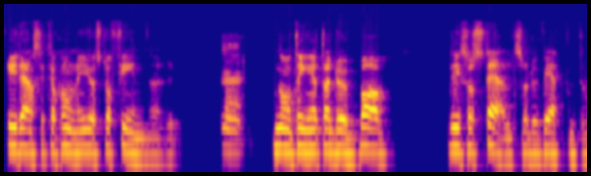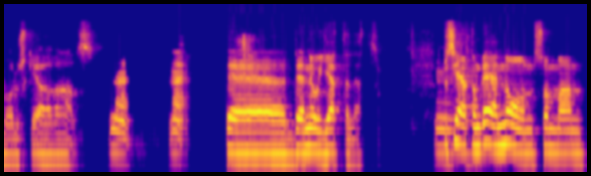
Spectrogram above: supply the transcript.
i den situationen just då finner Nej. någonting, utan du bara blir så ställd så du vet inte vad du ska göra alls. Nej. Nej. Det, det är nog jättelätt. Mm. Speciellt om det är någon som man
